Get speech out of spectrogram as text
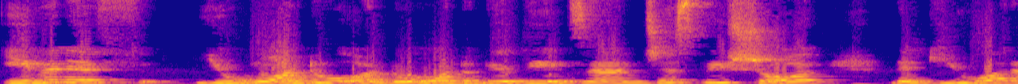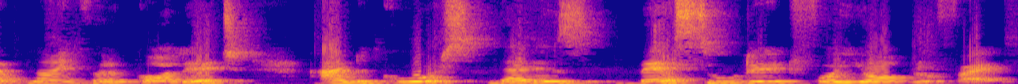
even if you want to or don't want to give the exam, just be sure that you are applying for a college and a course that is best suited for your profile.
